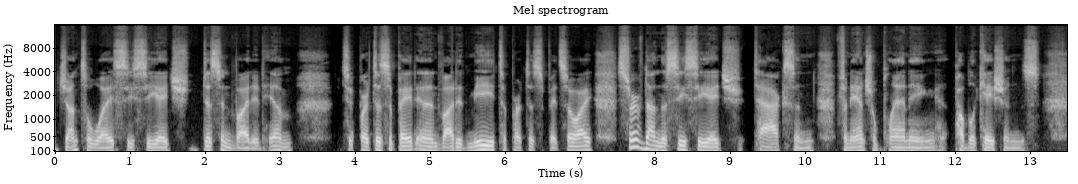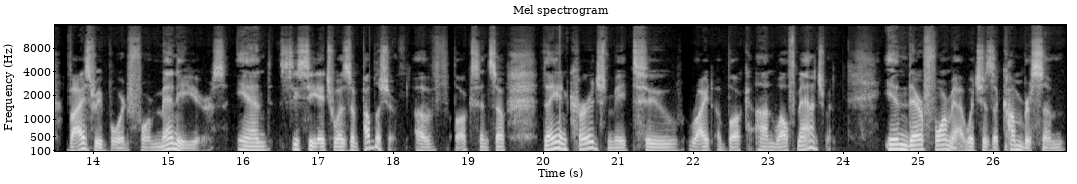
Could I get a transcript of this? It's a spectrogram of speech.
gentle way, CCH disinvited him to participate and invited me to participate. So I served on the CCH tax and financial planning publications advisory board for many years. And CCH was a publisher of books. And so they encouraged me to write a book on wealth management in their format, which is a cumbersome,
